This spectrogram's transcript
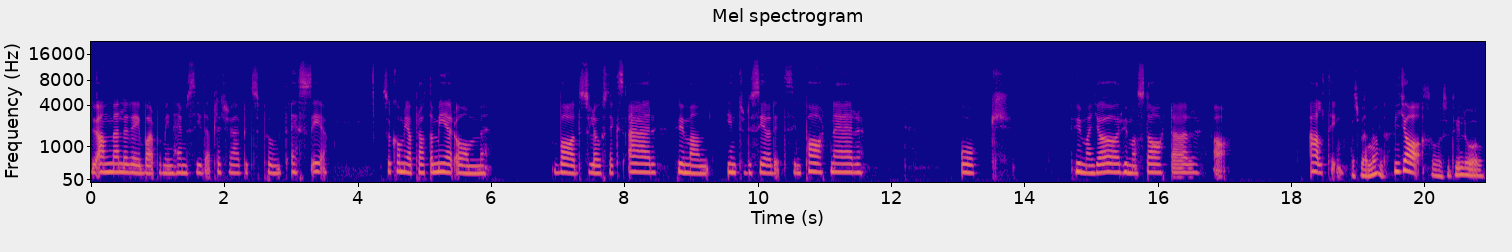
Du anmäler dig bara på min hemsida pleasurehabits.se. Så kommer jag prata mer om vad slow sex är, hur man introducerar det till sin partner och hur man gör, hur man startar. Ja, allting. Vad spännande. Ja, Så se till att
